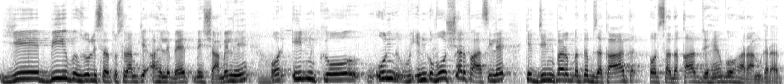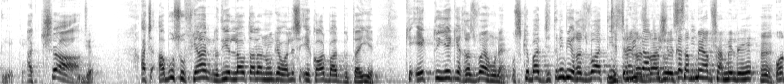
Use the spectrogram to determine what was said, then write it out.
یہ بھی حضور علیہ وسلم کے اہل بیت میں شامل ہیں اور ان کو ان ان کو وہ شرف حاصل ہے کہ جن پر مطلب زکوٰۃ اور صدقات جو ہیں وہ حرام قرار دیے گئے اچھا۔ جی۔ اچھا ابو سفیان رضی اللہ تعالیٰ عنہ کے حوالے سے ایک اور بات بتائیے کہ ایک تو یہ کہ غزوہ ہونا ہے اس کے بعد جتنی بھی غزوات تھی جتنے غزوات ہوئے سب؟ میں آپ شامل رہے۔ اور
